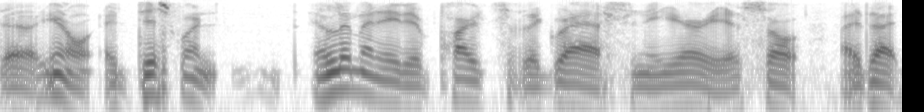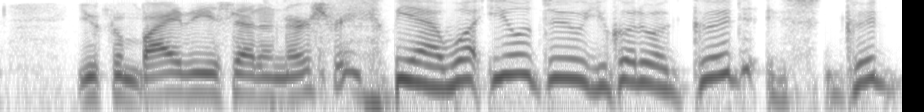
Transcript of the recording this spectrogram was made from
uh, you know, it just went, eliminated parts of the grass in the area. So I thought, you can buy these at a nursery? Yeah, what you'll do, you go to a good good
